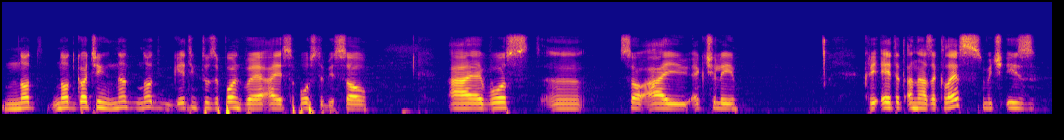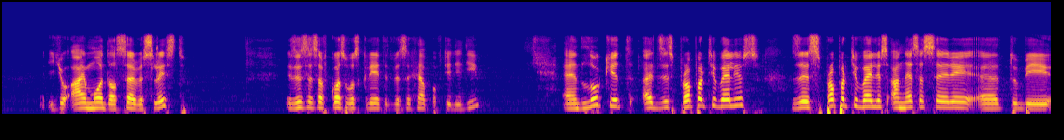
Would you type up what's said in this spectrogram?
not not getting not not getting to the point where I supposed to be. So I was uh, so I actually created another class which is UI model service list. This is of course was created with the help of TDD and look at, at these property values. These property values are necessary uh, to be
